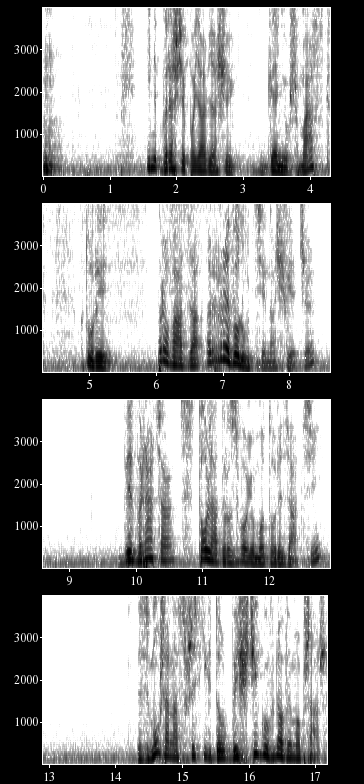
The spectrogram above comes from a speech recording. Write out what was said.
I wreszcie pojawia się geniusz Musk, który prowadza rewolucję na świecie, wywraca 100 lat rozwoju motoryzacji, zmusza nas wszystkich do wyścigu w nowym obszarze.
